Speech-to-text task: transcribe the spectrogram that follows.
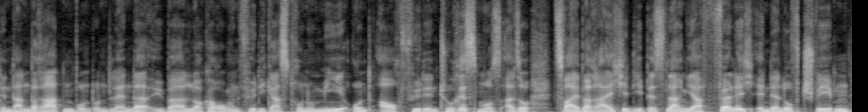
denn dann beraten Bund und Länder über Lockerungen für die Gastronomie und auch für den Tourismus. Also zwei Bereiche, die bislang ja völlig in der Luft schweben.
